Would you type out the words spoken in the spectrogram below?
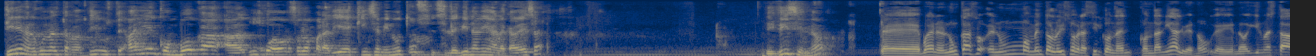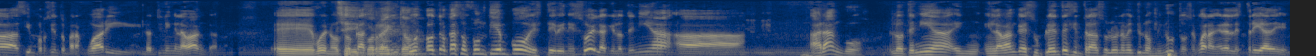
¿Tienen alguna alternativa usted? ¿Alguien convoca a algún jugador solo para 10, 15 minutos? ¿Se les viene alguien a la cabeza? Difícil, ¿no? Eh, bueno, en un caso, en un momento lo hizo Brasil con, con Dani Alves, ¿no? Que no, y no estaba 100% para jugar y lo tienen en la banca. Eh, bueno, otro, caso, correcto. otro caso fue un tiempo este, Venezuela, que lo tenía a Arango, lo tenía en, la banca de suplentes y entraba solamente unos minutos. ¿Se acuerdan? Era la estrella de,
